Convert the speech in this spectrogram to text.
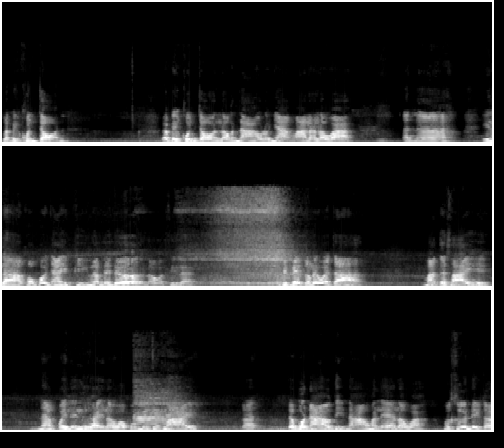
แล้วเป็นคนจอน แล้วเป็นคนจอนแล้วก็หนาวแล้วย่างมาแล้วเราว่า อันน่ะอีลาของพ่อใหญ่ผิงน้ำในเด้อเราว่าที่แหละพี่เป็ดก็เลยว่าจ้า มาแต่ใสแนวไปเรื่อยๆเราว่าบ่มีจุดหมายก็จะบ่หนาวติหนาวหันแล้วเราว่าเมื่อคืนนี่ก็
